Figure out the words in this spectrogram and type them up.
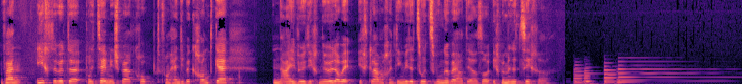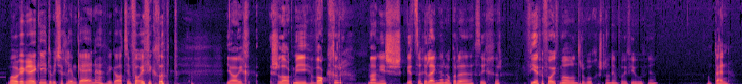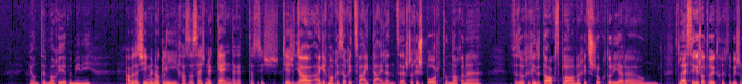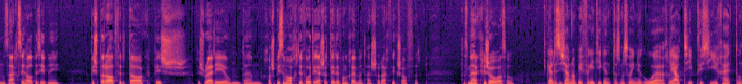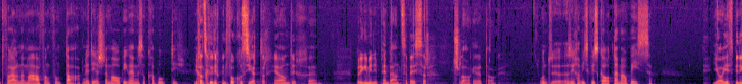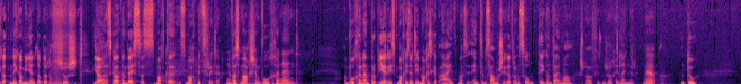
Wenn ich der Polizei meinen Sperrcode vom Handy bekannt geben Nein, würde ich nicht, aber ich glaube, man könnte irgendwie dazu gezwungen werden. Also ich bin mir nicht sicher. Morgen Gregi, du bist ein bisschen am Gähnen. Wie geht es im Fünfi Club? Ja, ich schlage mich wacker. Manchmal wird es ein bisschen länger, aber äh, sicher. Vier, fünf Mal unter der Woche stehe ich um 5 Uhr auf, ja. Und dann? Ja, und dann mache ich eben meine... Aber das ist immer noch gleich, also das hast du nicht geändert. Das ist, die ist ja, eigentlich mache ich es in zwei Teilen. Zuerst ein bisschen Sport und nachher äh, versuche ich den Tag zu planen, ein bisschen zu strukturieren. Und das Lässige ist halt wirklich, du bist um 6, halb bis 7 bist bereit für den Tag, bist, bist ready und ähm, kannst bis um 8 Uhr, bevor die ersten Telefon kommen, hast schon recht viel geschafft. Das merke ich schon. Also, Gell, das ist auch noch befriedigend, dass man so in Ruhe ein bisschen auch Zeit für sich hat und vor allem am Anfang des Tages, nicht erst am Abend, wenn man so kaputt ist. Ich habe das Gefühl, ich bin fokussierter ja, und ich äh, bringe meine Pendenzen besser zu Schlag jeden Tag. Und äh, also ich habe das Gefühl, es geht einem auch besser. Ja, jetzt bin ich gerade mega müde, aber sonst, ja, es geht einem besser, es macht, es macht mich zufrieden. Und was machst du am Wochenende? Am Wochenende probiere ich es, mache ich es nicht immer, mache ich es glaube ein, mache es entweder am Samstag oder am Sonntag und einmal schlafe ich dann schon ein bisschen länger. Ja. Und du?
